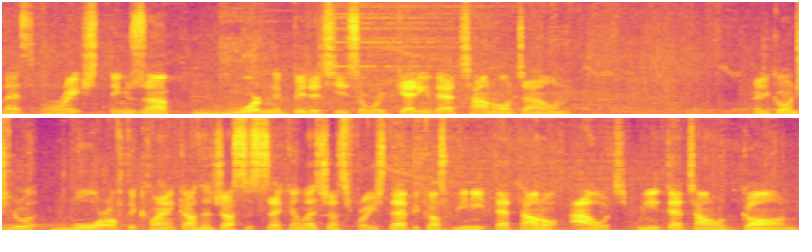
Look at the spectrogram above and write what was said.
let's rage things up. Warden ability, so we're getting that Town Hall down. We're going to do more of the clan cars in just a second. Let's just freeze that because we need that Town Hall out. We need that Town Hall gone.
